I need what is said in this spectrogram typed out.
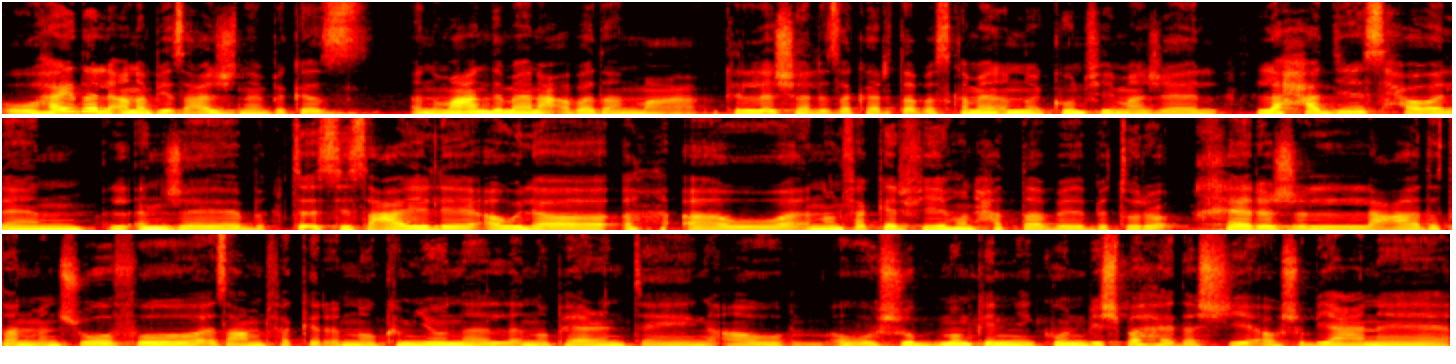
وهيدا اللي أنا بيزعجني because إنه ما عندي مانع ابدا مع كل الاشياء اللي ذكرتها بس كمان إنه يكون في مجال لحديث حوالين الإنجاب تأسيس عائلة أو لا أو إنه نفكر فيهم حتى بطرق خارج اللي عادة بنشوفه إذا عم نفكر إنه communal إنه parenting أو وشو ممكن يكون بيشبه هذا الشيء أو شو بيعني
